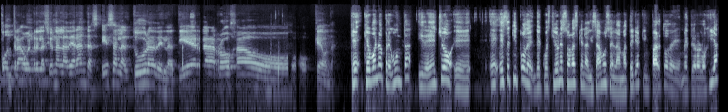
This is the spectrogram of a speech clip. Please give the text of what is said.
contra o en relación a la de Arandas? ¿Es a la altura de la tierra roja o, qué onda? Qué, qué, buena pregunta y de hecho eh, ese tipo de, cuestiones son las que analizamos en la materia que imparto de meteorología.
